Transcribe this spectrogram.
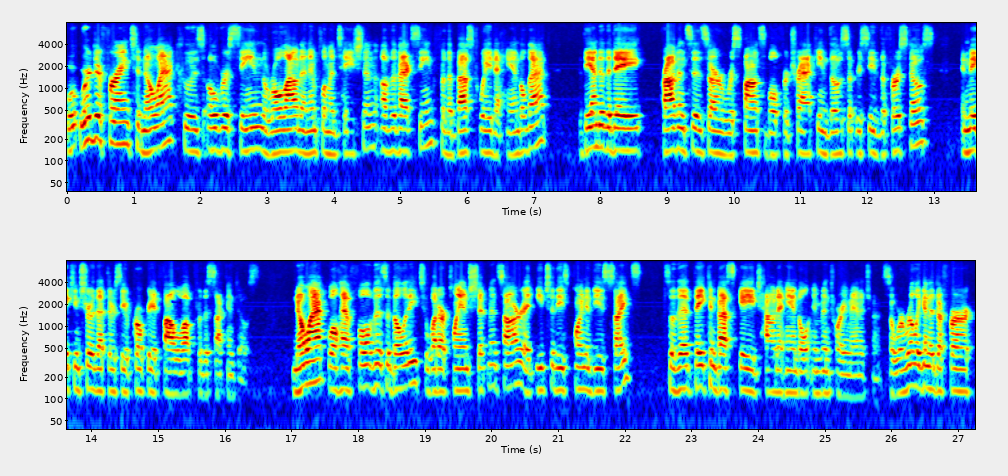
We're deferring to NOAC, who is overseeing the rollout and implementation of the vaccine for the best way to handle that. At the end of the day, provinces are responsible for tracking those that receive the first dose and making sure that there's the appropriate follow up for the second dose. NOAC will have full visibility to what our planned shipments are at each of these point of use sites so that they can best gauge how to handle inventory management. So we're really going to defer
